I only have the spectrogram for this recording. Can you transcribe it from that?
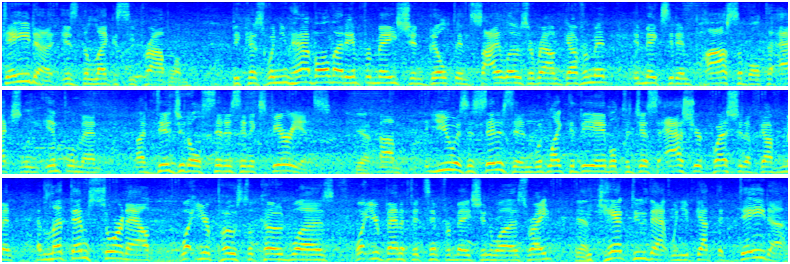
data is the legacy problem. Because when you have all that information built in silos around government, it makes it impossible to actually implement a digital citizen experience. Yeah. Um, you as a citizen would like to be able to just ask your question of government and let them sort out what your postal code was, what your benefits information was, right? Yeah. You can't do that when you've got the data,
